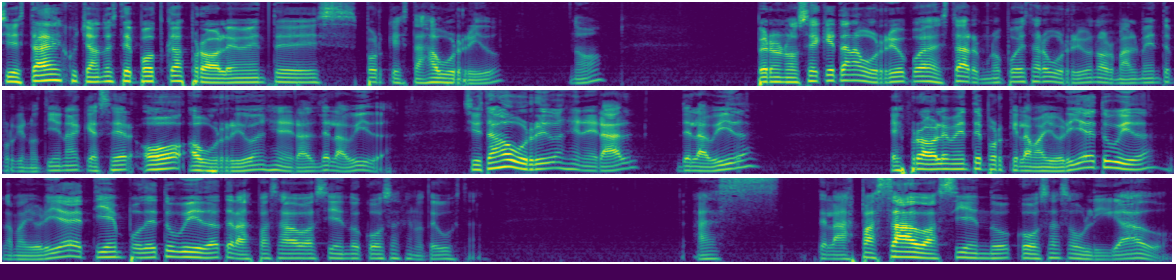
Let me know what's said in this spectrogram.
Si estás escuchando este podcast probablemente es porque estás aburrido, ¿no? Pero no sé qué tan aburrido puedas estar. Uno puede estar aburrido normalmente porque no tiene nada que hacer o aburrido en general de la vida. Si estás aburrido en general de la vida, es probablemente porque la mayoría de tu vida, la mayoría de tiempo de tu vida, te la has pasado haciendo cosas que no te gustan. te la has pasado haciendo cosas obligado,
